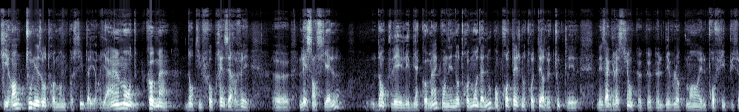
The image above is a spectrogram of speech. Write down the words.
qui rende tous les autres mondes possibles. D'ailleurs, il y a un monde commun dont il faut préserver euh, l'essentiel, donc les, biens communs, qu'on ait notre monde à nous, qu'on protège notre terre de toutes les, agressions que, que, le développement et le profit puissent.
